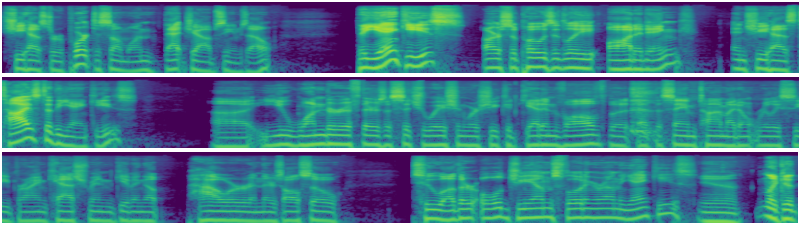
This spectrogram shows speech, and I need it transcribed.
She has to report to someone. That job seems out. The Yankees are supposedly auditing, and she has ties to the Yankees. Uh, you wonder if there's a situation where she could get involved, but at the same time, I don't really see Brian Cashman giving up power. And there's also two other old GMs floating around the Yankees. Yeah, like a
